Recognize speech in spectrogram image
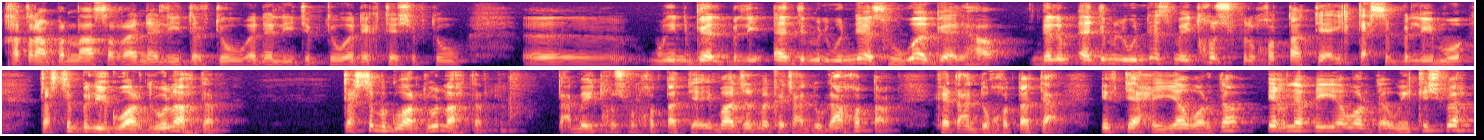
خطرة بالناصر أنا اللي درتو أنا اللي جبتو أنا اكتشفتو. وين قال بلي أدم الوناس هو قالها. قال لهم أدم الوناس ما يدخلش في الخطة تاعي تحسب بلي مو تحسب بلي غوارديولا هدر. تحسب غوارديولا هدر. تاع ما يدخلش في الخطة تاعي. ماجر ما كانش عنده كاع خطة. كانت عنده خطة تاع إفتاحية وردة إغلاقية وردة. وين كشفه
